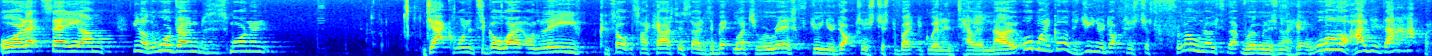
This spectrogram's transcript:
Or let's say, um, you know, the ward round was this morning. Jack wanted to go out on leave. Consultant psychiatrist decided it's a bit much of a risk. Junior doctor's just about to go in and tell him now, oh my God, the junior doctor's just flown out of that room and is not here. Whoa, how did that happen?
